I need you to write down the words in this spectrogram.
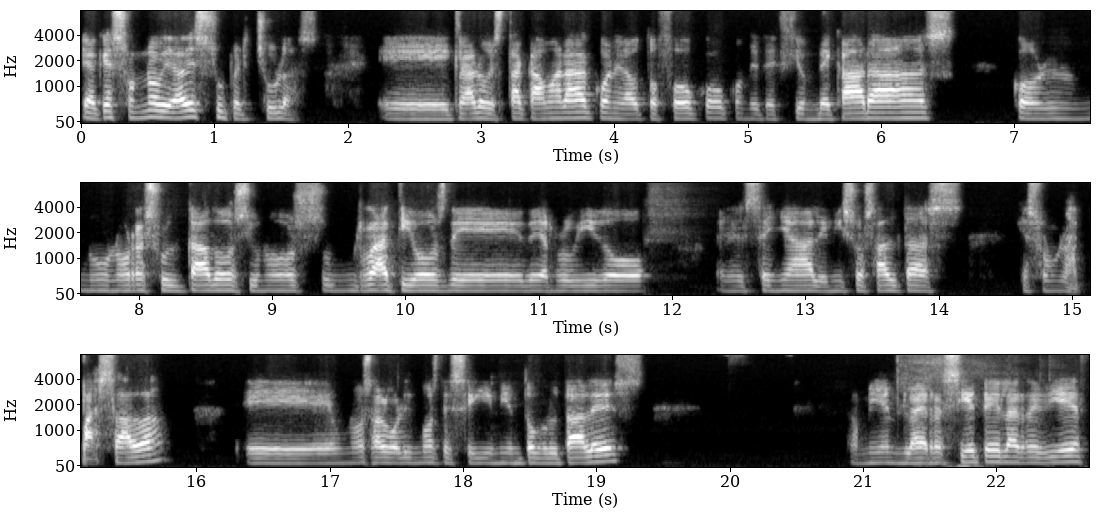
ya que son novedades súper chulas. Eh, claro, esta cámara con el autofoco, con detección de caras, con unos resultados y unos ratios de, ruido en el señal en ISOs altas que son una pasada, eh, unos algoritmos de seguimiento brutales. También la R7, la R10,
